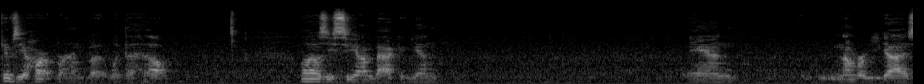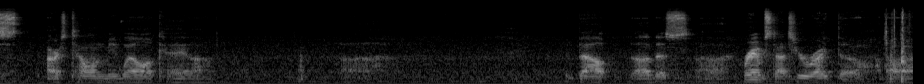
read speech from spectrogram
Gives you heartburn, but what the hell. Well, as you see, I'm back again. And a number of you guys are telling me, well, okay, uh, uh, about uh, this uh, Ramstats, you're right, though. Uh,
